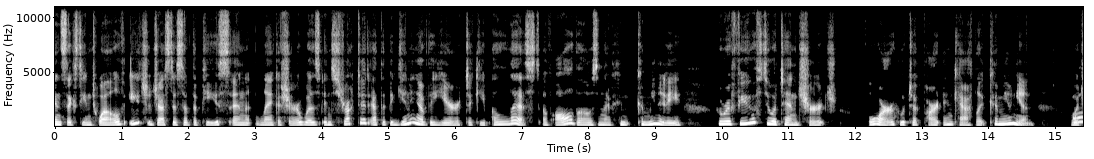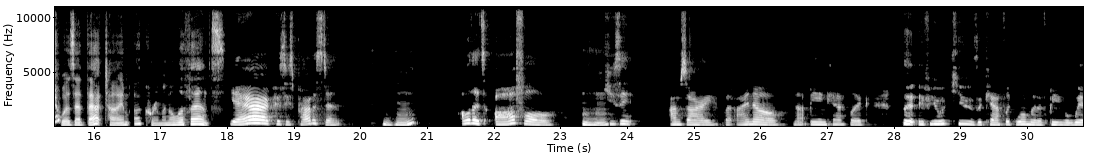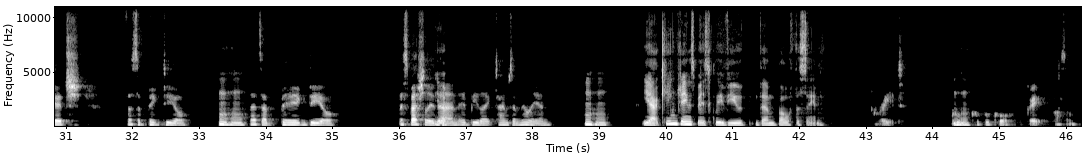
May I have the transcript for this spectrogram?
In 1612, each justice of the peace in Lancashire was instructed at the beginning of the year to keep a list of all those in their com- community who refused to attend church or who took part in Catholic communion, which Oh. was at that time a criminal offense. yeah, because he's Protestant. Mm-hmm. Oh, that's awful. Mm-hmm. Accusing. I'm sorry, but I know, not being Catholic, that if you accuse a Catholic woman of being a witch, that's a big deal. Mm-hmm. That's a big deal. Especially Yeah. then, it'd be like times a million. Mm-hmm. Yeah, King James basically viewed them both the same. Great. Cool, Mhm. cool, cool, cool. Great. Awesome.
